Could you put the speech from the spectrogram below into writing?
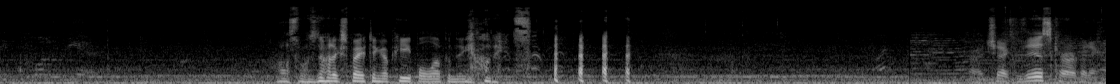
need to volunteer. Also, was not expecting a people up in the audience. All right, check this carpeting out.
